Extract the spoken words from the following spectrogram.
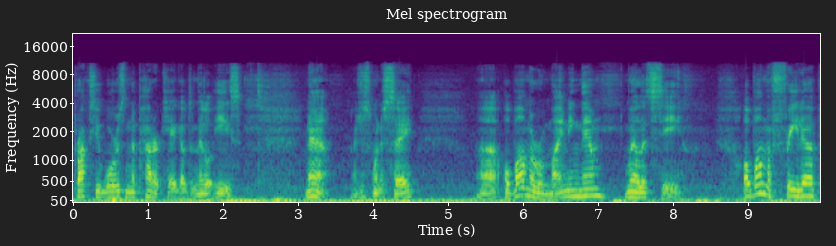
proxy wars in the powder keg of the Middle East. Now, I just want to say, uh, Obama reminding them, well, let's see. Obama freed up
